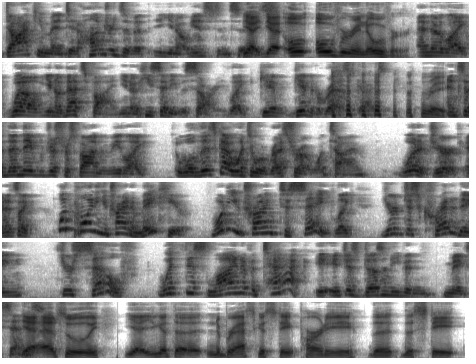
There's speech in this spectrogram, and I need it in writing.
documented hundreds of you know instances. yeah, yeah, o- over and over. And they're like, well, you know, that's fine. You know, he said he was sorry. Like, give give it a rest, guys. right. And so then they would just respond and be like, well, this guy went to a restaurant one time. What a jerk. And it's like, what point are you trying to make here? What are you trying to say? Like, you're discrediting yourself with this line of attack. It, it just doesn't even make sense. Yeah, absolutely. Yeah, you got the Nebraska State Party, the the state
